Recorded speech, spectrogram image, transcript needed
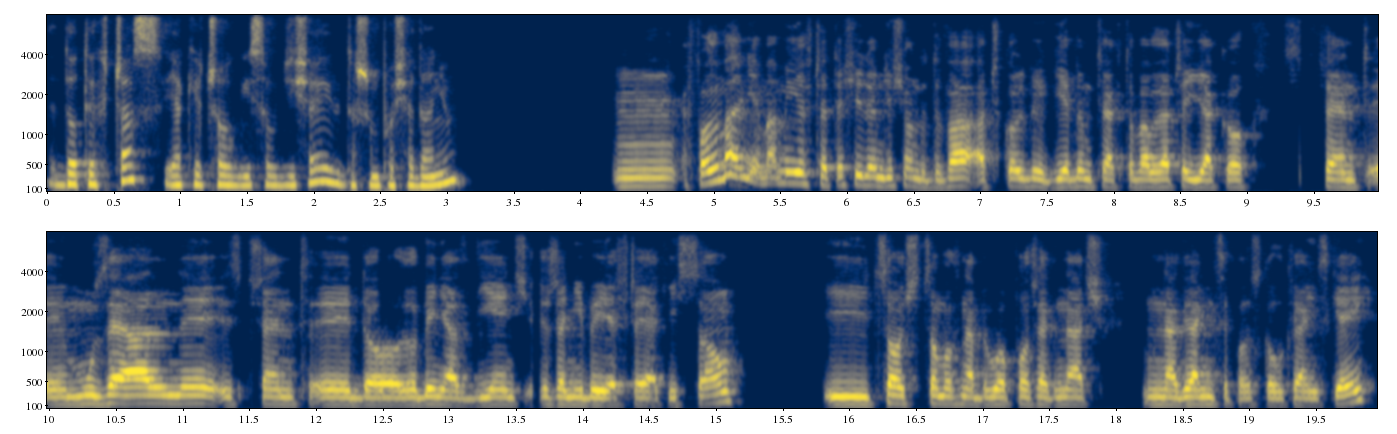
dotychczas? Jakie czołgi są dzisiaj w naszym posiadaniu? Mm, formalnie mamy jeszcze T-72, aczkolwiek je bym traktował raczej jako sprzęt y, muzealny, sprzęt y, do robienia zdjęć, że niby jeszcze jakieś są i coś, co można było pożegnać na granicy polsko-ukraińskiej,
